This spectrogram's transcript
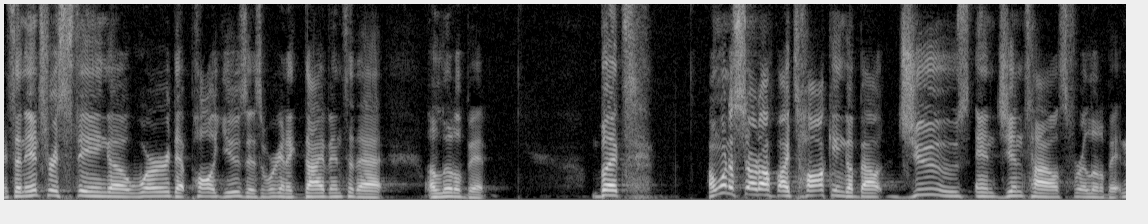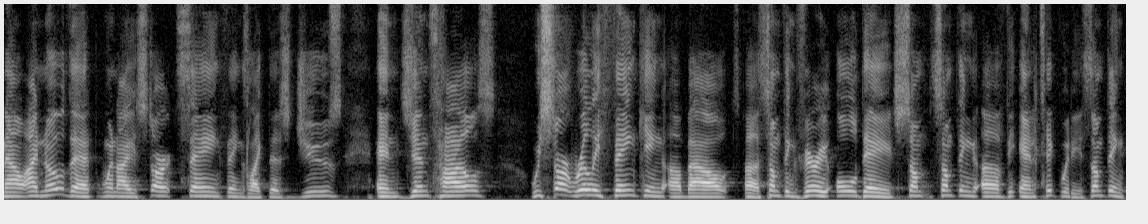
It's an interesting uh, word that Paul uses, we're going to dive into that a little bit. But I want to start off by talking about Jews and Gentiles for a little bit. Now, I know that when I start saying things like this, Jews and Gentiles, we start really thinking about uh, something very old age, some, something of the antiquity, something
